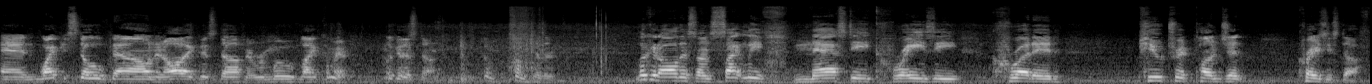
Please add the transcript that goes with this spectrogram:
and wipe your stove down and all that good stuff and remove, like, come here, look at this stuff. Come, come hither. Look at all this unsightly, nasty, crazy, crudded, putrid, pungent, crazy stuff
